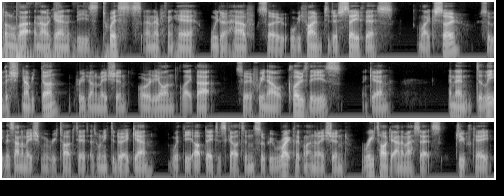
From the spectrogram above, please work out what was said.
done all that and now again these twists and everything here we don't have so we'll be fine to just save this like so. So this should now be done. Preview animation already on like that. So if we now close these again and then delete this animation we retargeted as we'll need to do it again with the updated skeleton. So if we right click on animation, retarget anim assets, duplicate,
